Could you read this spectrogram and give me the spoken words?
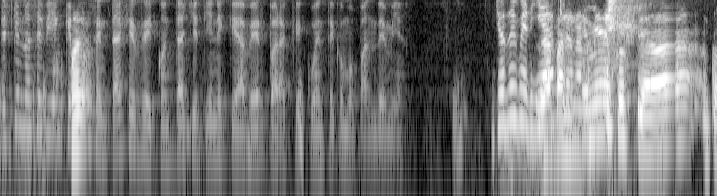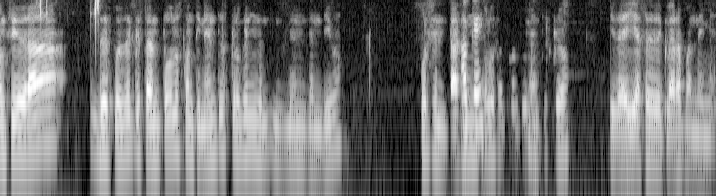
Es que no sé bien qué Pues- porcentaje de contagio tiene que haber para que cuente como pandemia. Yo debería, la no pandemia es considerada, considerada después de que está en todos los continentes, creo que en- entendido. Porcentaje Ok. en todos los continentes, creo. Y de ahí ya se declara pandemia.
